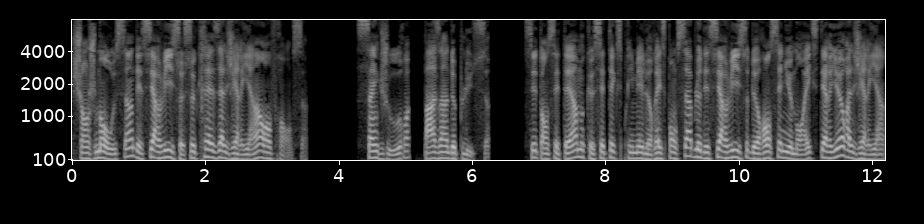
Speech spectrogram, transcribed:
Changement au sein des services secrets algériens en France. Cinq jours, pas un de plus. C'est en ces termes que s'est exprimé le responsable des services de renseignement extérieur algérien,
